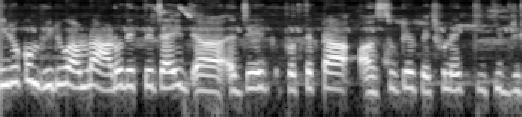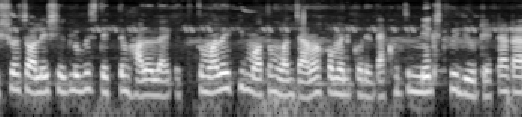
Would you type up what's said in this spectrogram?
এই রকম ভিডিও আমরা আরও দেখতে চাই যে প্রত্যেকটা স্যুটের পেছনে কী কী দৃশ্য চলে সেগুলো বেশ দেখতে ভালো লাগে। তোমাদের কি মতামত জানা কমেন্ট করে। দেখো যে নেক্সট ভিডিওতে টাটা!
